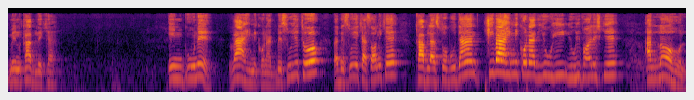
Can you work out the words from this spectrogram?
من قبلک این گونه وحی می‌کند. به سوی تو و به سوی کسانی که قبل از تو بودند کی وحی می‌کند؟ یوهی یوهی فاعلش کیه؟ الله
